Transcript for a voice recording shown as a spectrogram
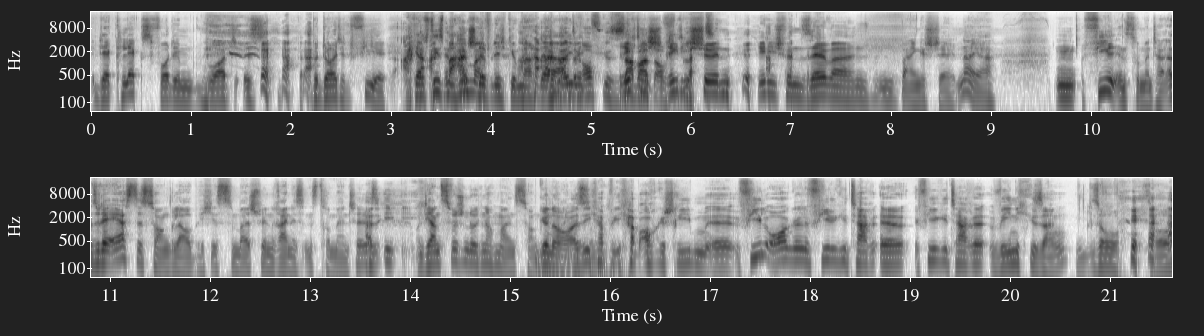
der Klecks vor dem Wort ist bedeutet viel. Ich habe es diesmal Einmal- handschriftlich gemacht. da einmal mir drauf gesabbert richtig, richtig schön, richtig schön selber ein Bein gestellt. Naja. Mm, Viel instrumental. Also der erste Song, glaube ich, ist zum Beispiel ein reines Instrumental. Also ich- und die haben zwischendurch nochmal einen Song. Genau, also ich habe ich hab auch geschrieben, äh, viel Orgel, viel Gitarre, äh, viel Gitarre, wenig Gesang. So, so,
